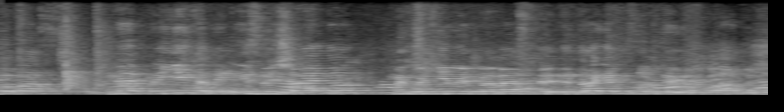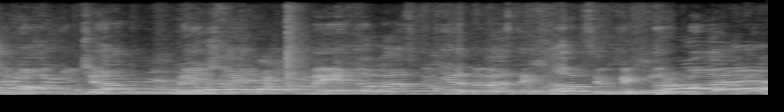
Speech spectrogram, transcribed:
до вас не приїхати. І, звичайно, ми хотіли привезти не так, як завжди, у нас багато жінок, дівчат приїжджає. Ми до вас хотіли привезти хлопців, тих нормальних.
